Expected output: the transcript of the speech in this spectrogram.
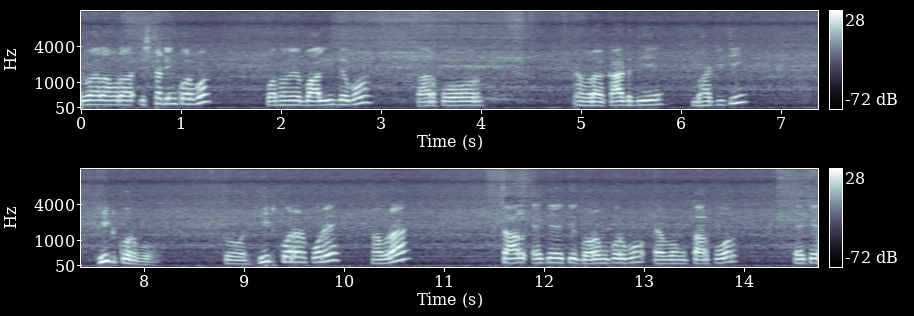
এবার আমরা স্টার্টিং করব। প্রথমে বালি দেব তারপর আমরা কাঠ দিয়ে ভাটিটি হিট করব। তো হিট করার পরে আমরা চাল একে একে গরম করব এবং তারপর একে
